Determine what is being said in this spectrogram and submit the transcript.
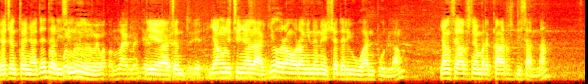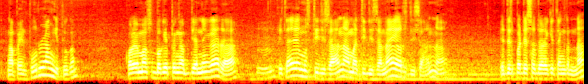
Ya contohnya aja dari Walaupun, sini. eh, lewat online aja Iya, contoh yang lucunya lagi orang-orang Indonesia dari Wuhan pulang, yang seharusnya mereka harus di sana, ngapain pulang gitu kan? Kalau emang sebagai pengabdian negara, kita ya mesti di sana, mati di sana ya harus di sana. Ya daripada saudara kita yang kena,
